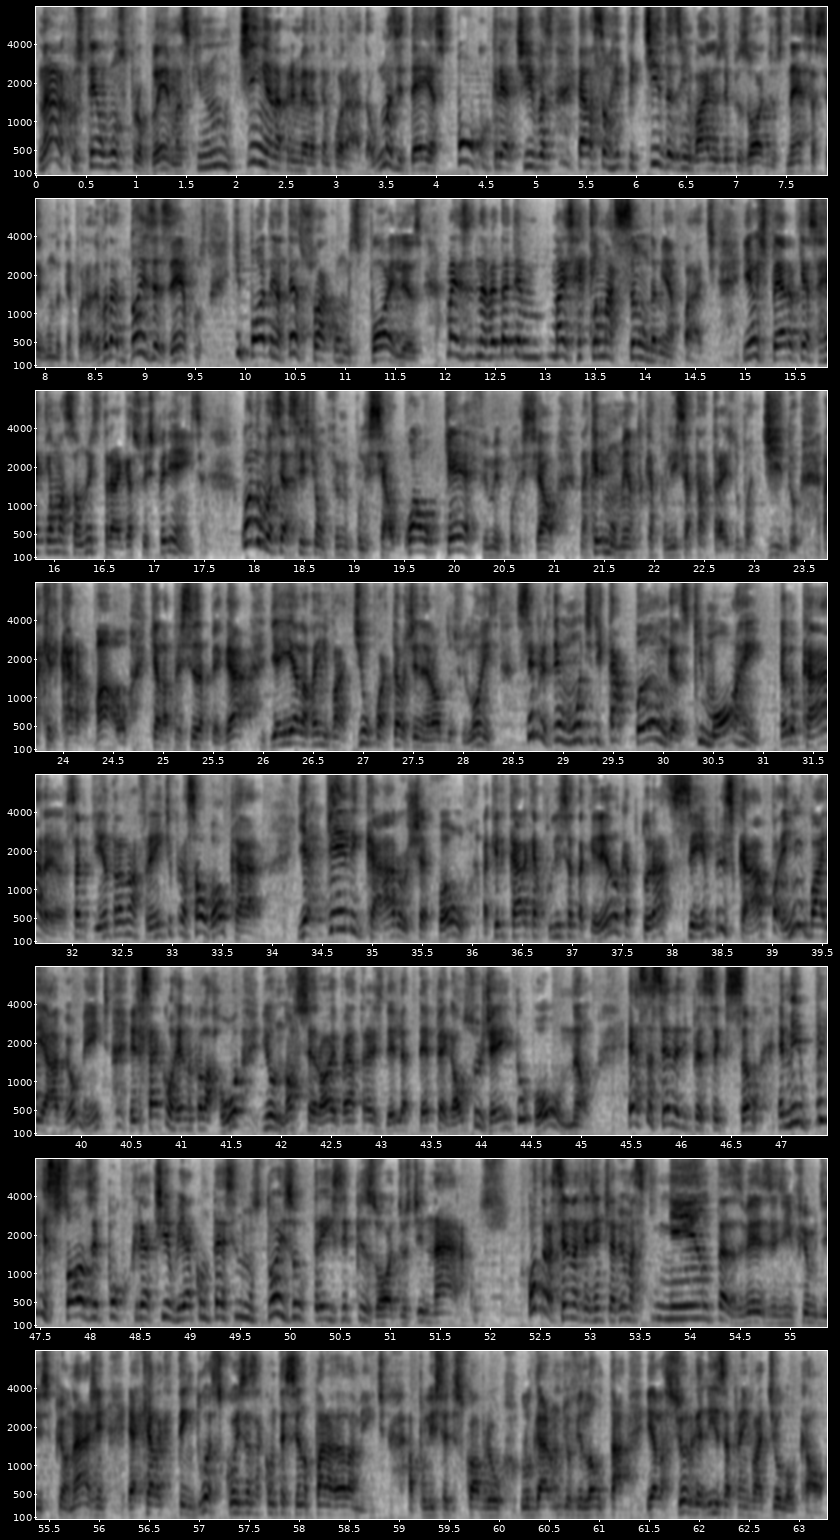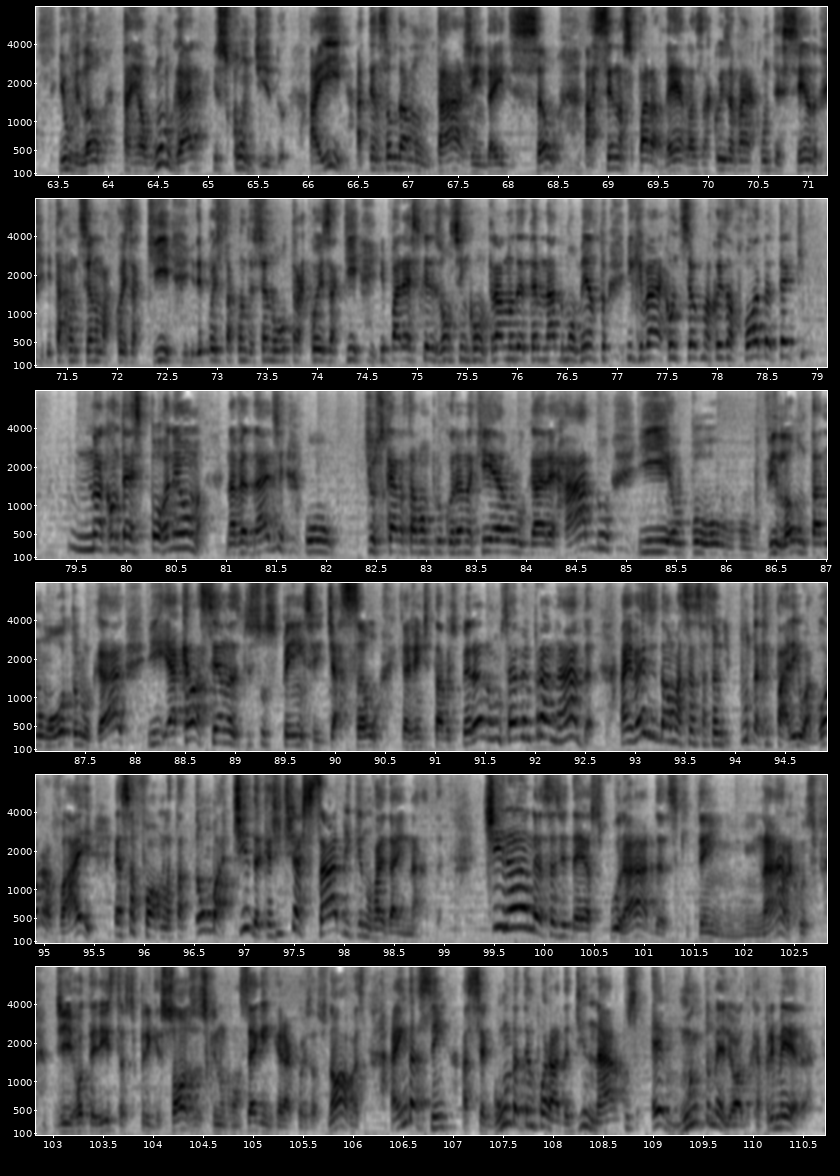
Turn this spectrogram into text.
Narcos tem alguns problemas que não tinha na primeira temporada. Algumas ideias pouco criativas, elas são repetidas em vários episódios nessa segunda temporada. Eu vou dar dois exemplos que podem até soar como spoilers, mas na verdade é mais reclamação da minha parte. E eu espero que essa reclamação não estrague a sua experiência. Quando você assiste a um filme policial, qualquer filme policial, naquele momento que a polícia está atrás do bandido, aquele cara mal que ela precisa pegar, e aí ela vai invadir o quartel-general dos vilões, sempre tem um monte de capanga capangas que morrem pelo cara, sabe? Que entra na frente para salvar o cara. E aquele cara, o chefão, aquele cara que a polícia tá querendo capturar, sempre escapa, invariavelmente. Ele sai correndo pela rua e o nosso herói vai atrás dele até pegar o sujeito ou não. Essa cena de perseguição é meio preguiçosa e pouco criativa e acontece nos dois ou três episódios de Narcos. Outra cena que a gente já viu umas 500 vezes em filme de espionagem é aquela que tem duas coisas acontecendo paralelamente. A polícia descobre o lugar onde o vilão tá e ela se organiza para invadir o local. E o vilão tá em algum lugar escondido. Aí, a tensão da montagem, da edição, as cenas paralelas, a coisa vai acontecendo e tá acontecendo uma coisa aqui e depois tá acontecendo outra coisa aqui e parece que eles vão se encontrar num determinado momento e que vai acontecer alguma coisa foda até que não acontece porra nenhuma. Na verdade, o que os caras estavam procurando aqui era o lugar errado e o, o, o, vilão tá num outro lugar e aquelas cenas de suspense, de ação que a gente estava esperando não servem para nada. Ao invés de dar uma sensação de puta que pariu, agora vai, essa fórmula tá tão batida que a gente já sabe que não vai dar em nada. Tirando essas ideias furadas que tem em Narcos, de roteiristas preguiçosos que não conseguem criar coisas novas, ainda assim a segunda temporada de Narcos é muito melhor do que a primeira.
